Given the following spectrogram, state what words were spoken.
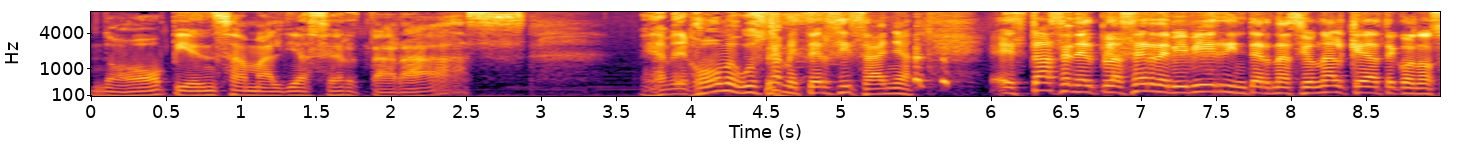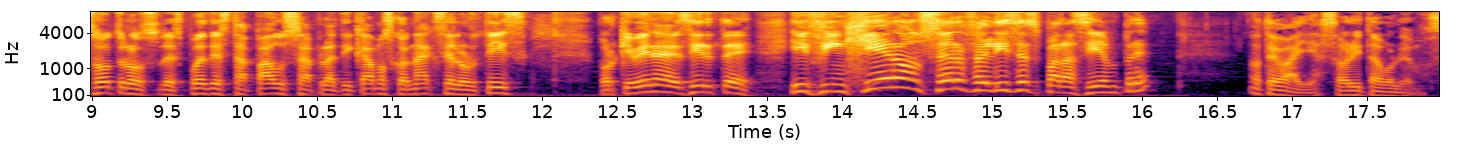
No, piensa mal y acertarás. ¿Cómo me gusta meter cizaña? Estás en el placer de vivir internacional. Quédate con nosotros. Después de esta pausa, platicamos con Axel Ortiz. Porque viene a decirte, ¿y fingieron ser felices para siempre? No te vayas, ahorita volvemos.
